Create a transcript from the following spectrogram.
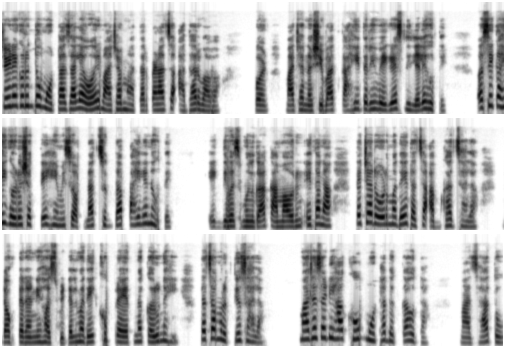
जेणेकरून तो मोठा झाल्यावर माझ्या म्हातारपणाचा आधार व्हावा. पण माझ्या नशिबात काहीतरी वेगळेच लिहिलेले होते. असे काही घडू शकते हे मी स्वप्नात सुद्धा पाहिले नव्हते. एक दिवस मुलगा कामावरून येताना त्याच्या रोडमध्ये त्याचा अपघात झाला. डॉक्टरांनी हॉस्पिटलमध्ये खूप प्रयत्न करूनही त्याचा मृत्यू झाला. माझ्यासाठी हा खूप मोठा धक्का होता. माझा तो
